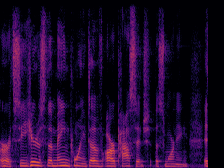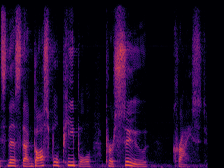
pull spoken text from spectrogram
earth. See, here's the main point of our passage this morning it's this that gospel people pursue Christ.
